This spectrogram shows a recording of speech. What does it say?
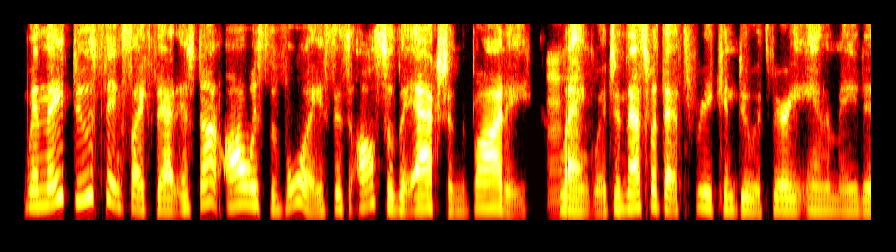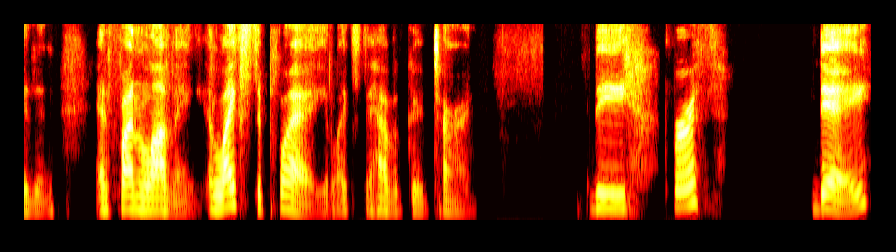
when they do things like that, it's not always the voice; it's also the action, the body Mhm. language, and that's what that three can do. It's very animated and and fun loving. It likes to play. It likes to have a good time. The birth day,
